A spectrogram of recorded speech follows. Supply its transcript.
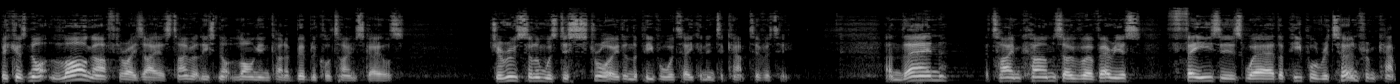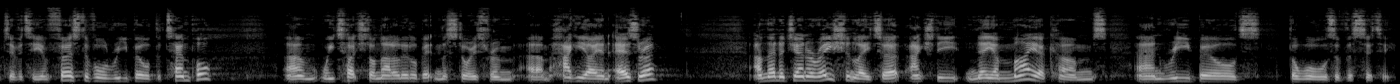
because not long after Isaiah's time, at least not long in kind of biblical timescales, Jerusalem was destroyed and the people were taken into captivity. And then a time comes over various phases where the people return from captivity and first of all rebuild the temple. Um, we touched on that a little bit in the stories from um, Haggai and Ezra. And then a generation later, actually, Nehemiah comes and rebuilds the walls of the city.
